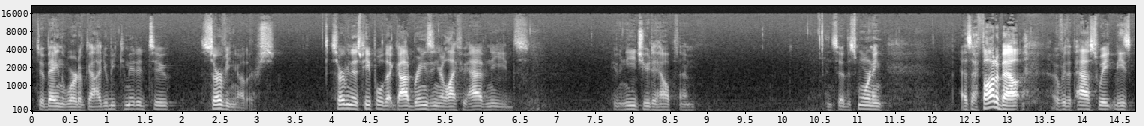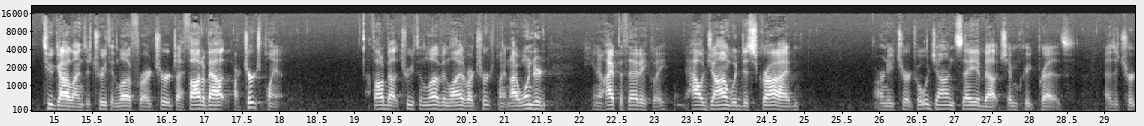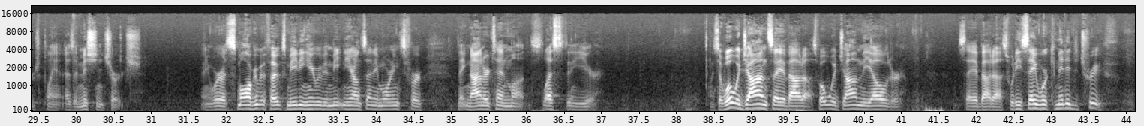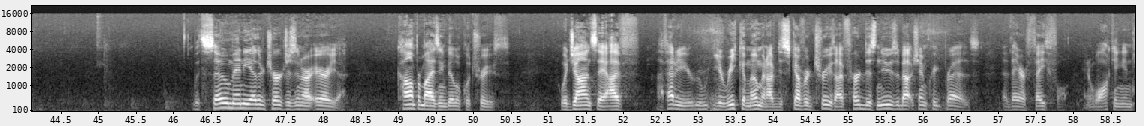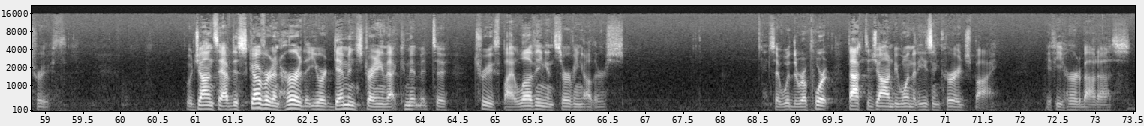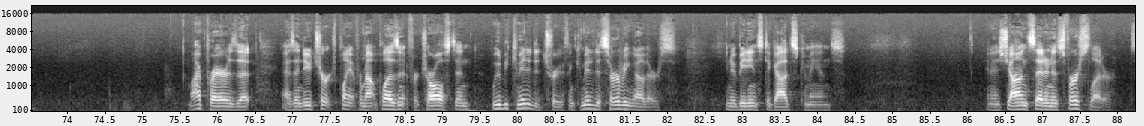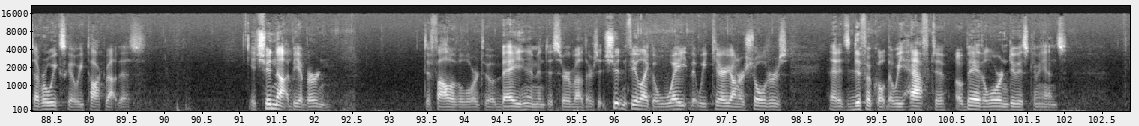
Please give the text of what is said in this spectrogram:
to obeying the Word of God, you'll be committed to serving others, serving those people that God brings in your life who have needs, who need you to help them. And so this morning, as I thought about over the past week these two guidelines of truth and love for our church, I thought about our church plant. I thought about truth and love in light of our church plant, and I wondered, you know, hypothetically, how John would describe our new church. What would John say about Shem Creek Pres? as a church plant, as a mission church. And we're a small group of folks meeting here. We've been meeting here on Sunday mornings for, I think, nine or ten months, less than a year. So, what would John say about us? What would John the elder say about us? Would he say we're committed to truth? With so many other churches in our area compromising biblical truth, would John say, I've, I've had a eureka moment. I've discovered truth. I've heard this news about Shem Creek Pres, that they are faithful and walking in truth. Would John say, I've discovered and heard that you are demonstrating that commitment to truth by loving and serving others? And so, would the report back to John be one that he's encouraged by if he heard about us? My prayer is that as a new church plant for Mount Pleasant, for Charleston, we would be committed to truth and committed to serving others in obedience to God's commands. And as John said in his first letter, Several weeks ago, we talked about this. It should not be a burden to follow the Lord, to obey Him, and to serve others. It shouldn't feel like a weight that we carry on our shoulders, that it's difficult, that we have to obey the Lord and do His commands.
